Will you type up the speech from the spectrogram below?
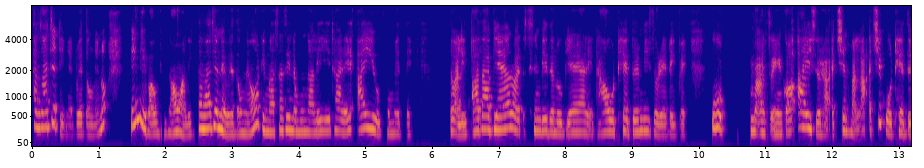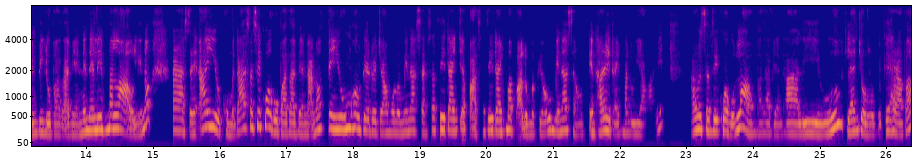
ခန်းစားချက်တွေနဲ့တွဲသုံးတယ်နော်။တင်းတွေပေါင်းဒီကောင်းကလေခန်းစားချက်နဲ့ပဲသုံးတယ်ဟောဒီမှာဆန်းစစ်နမူနာလေးရေးထားတယ်အာယီကိုခုံမဲ့တဲ့တော့လေဘာသာပြန်ရတော့အဆင်ပြေတယ်လို့ပြန်ရတယ်ဒါကိုထည့်သွင်းပြီးဆိုတဲ့အဓိပ္ပာယ်ဥ မှာဆိုရင်ကောအိုက်ဆိုတာအချစ်မှလားအချစ်ကိုထည့်သွင်းပြီးလို့ဘာသာပြန်နည်းနည်းလေးမှတ်လောက်လေနော်အဲ့ဒါဆိုရင်အိုက်ကိုခုမဒါဆန်စစ်ကိုကိုဘာသာပြန်တာနော်တင်ယူမဟုတ်တဲ့အတွက်ကြောင့်မလို့မင်းနာဆန်ဆန်စစ်တိုင်းကြက်ပါဆန်စစ်တိုင်းမှတ်ပါလို့မပြောဘူးမင်းနာဆန်ကိုတင်ထားတဲ့အတိုင်းမှတ်လို့ရပါတယ်ဒါတော့ဆန်စစ်ကိုကိုလှအောင်ဘာသာပြန်ထားတာလေးကိုလမ်းကြုံလို့ပြထားတာပါ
